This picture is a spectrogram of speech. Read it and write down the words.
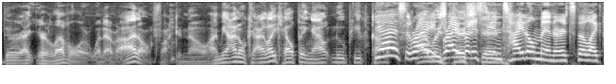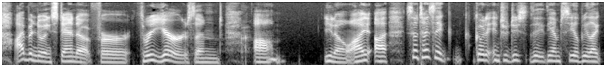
they're at your level or whatever. I don't fucking know. I mean, I don't. I like helping out new people. Yes, right, right. But it's the entitlement, or it's the like. I've been doing stand up for three years, and um, you know, I uh, sometimes they go to introduce the the MC will be like,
